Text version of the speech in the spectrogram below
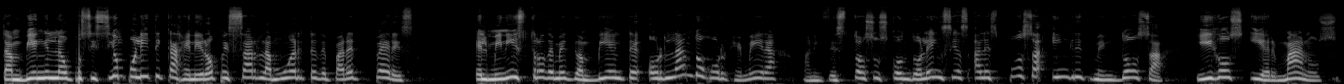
También en la oposición política generó pesar la muerte de Pared Pérez. El ministro de Medio Ambiente, Orlando Jorge Mera, manifestó sus condolencias a la esposa Ingrid Mendoza, hijos y hermanos.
